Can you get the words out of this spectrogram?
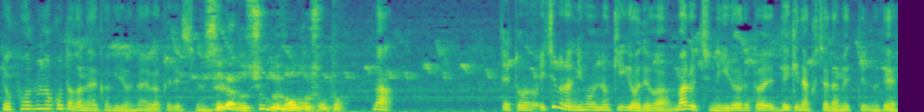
よっぽどのことがない限りはないわけですよね。まあえっと、一部の日本の企業ではマルチにいろいろとできなくちゃダメっていうので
